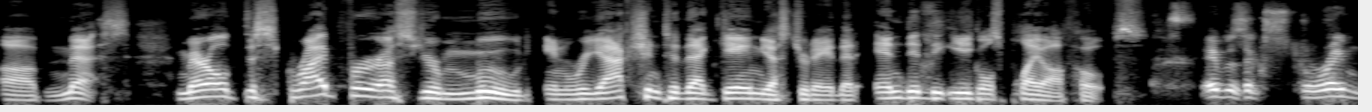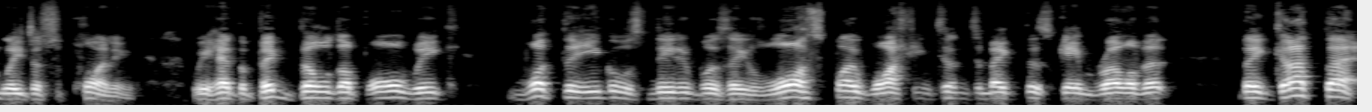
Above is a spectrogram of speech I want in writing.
a mess. Meryl, describe for us your mood in reaction to that game yesterday that ended the Eagles' playoff hopes. It was extremely disappointing. We had the big build-up all week. What the Eagles needed was a loss by Washington to make this game relevant. They got that.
